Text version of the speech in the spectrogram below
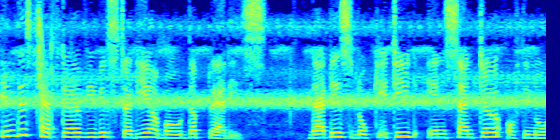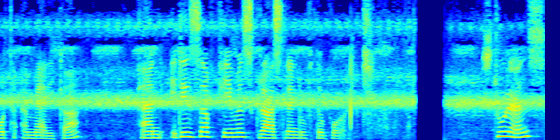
In this chapter, we will study about the prairies that is located in center of the North America and it is a famous grassland of the world. Students,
